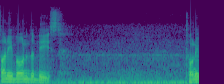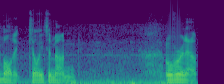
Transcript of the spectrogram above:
Funnybone and the beast. Tony Baldick, Killington Mountain. Over and out.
